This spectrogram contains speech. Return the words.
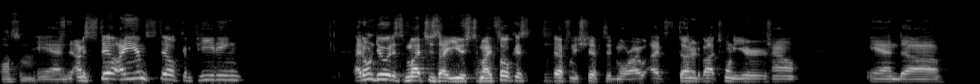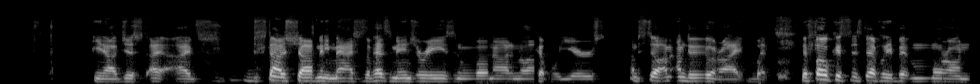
Awesome. And I'm still I am still competing. I don't do it as much as I used to. My focus definitely shifted more. I, have done it about 20 years now, and uh, you know, I've just I, I've just not shot as many matches. I've had some injuries and whatnot in the last couple of years. I'm still I'm, I'm doing right, but the focus is definitely a bit more on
